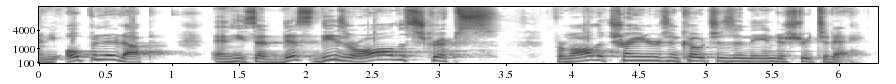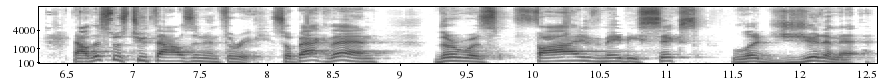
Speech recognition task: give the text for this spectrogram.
and he opened it up and he said, this, These are all the scripts from all the trainers and coaches in the industry today. Now, this was 2003. So back then, there was five, maybe six legitimate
